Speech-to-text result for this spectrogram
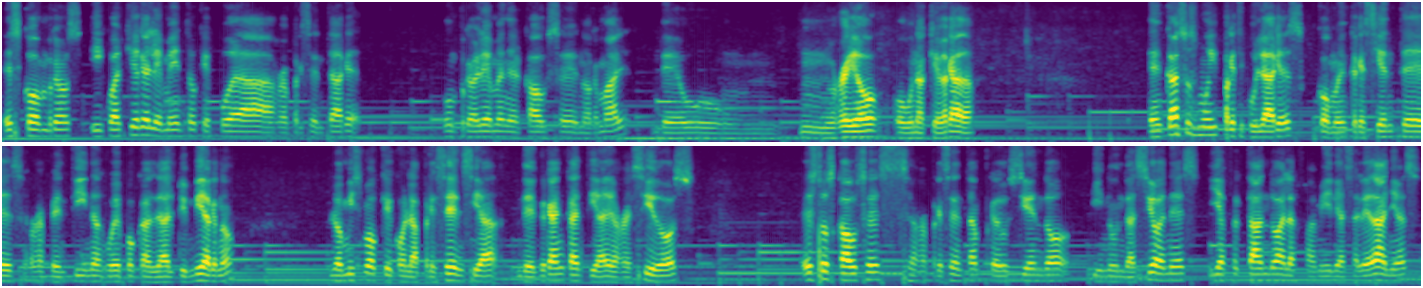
escombros y cualquier elemento que pueda representar un problema en el cauce normal de un, río o una quebrada. En casos muy particulares, como en crecientes repentinas o épocas de alto invierno, lo mismo que con la presencia de gran cantidad de residuos, estos cauces se representan produciendo inundaciones y afectando a las familias aledañas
